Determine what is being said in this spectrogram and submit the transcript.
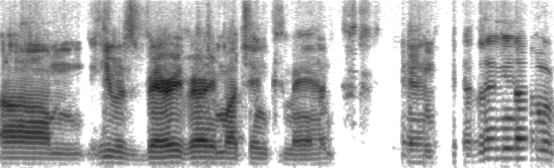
Um, he was very, very much in command. And then, you know,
